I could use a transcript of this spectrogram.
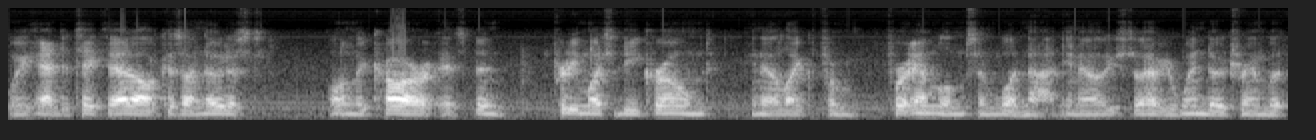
We had to take that off because I noticed on the car it's been pretty much dechromed you know like from for emblems and whatnot you know. You still have your window trim but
